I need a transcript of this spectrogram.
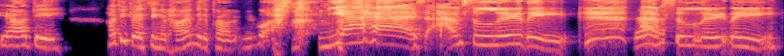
yeah, I'd be, I'd be birthing at home with a private midwife. yes, absolutely. Yeah. Absolutely.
